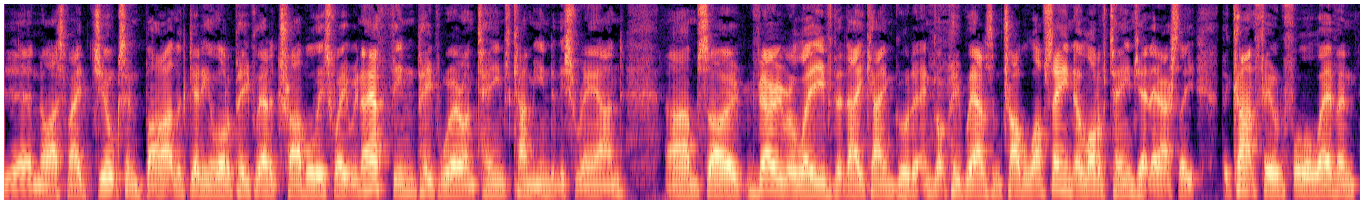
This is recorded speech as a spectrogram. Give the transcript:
Yeah, nice, mate. Jilks and Bartlett getting a lot of people out of trouble this week. We know how thin people were on teams coming into this round. Um, so, very relieved that they came good and got people out of some trouble. I've seen a lot of teams out there actually that can't field a full 11.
